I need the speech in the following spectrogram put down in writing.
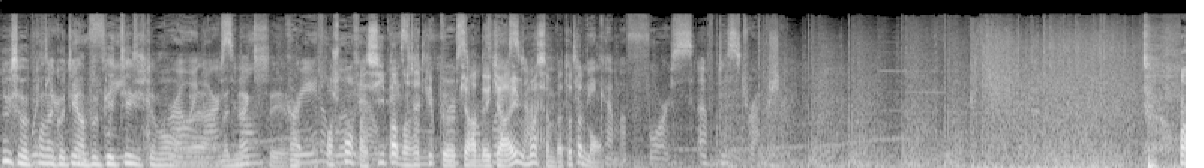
Que ça va prendre un côté un peu pété justement. euh, Mad Max, a Franchement, enfin, s'ils partent dans un your euh, Pirates des Caraïbes, moi, ça me va to totalement.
